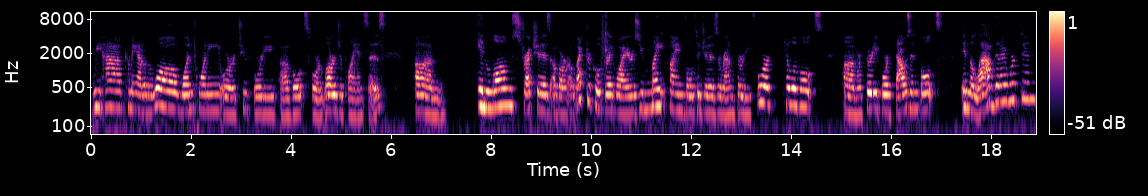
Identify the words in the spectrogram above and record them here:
we have coming out of the wall 120 or 240 uh, volts for large appliances. Um, in long stretches of our electrical grid wires, you might find voltages around 34 kilovolts um, or 34,000 volts. In the lab that I worked in,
